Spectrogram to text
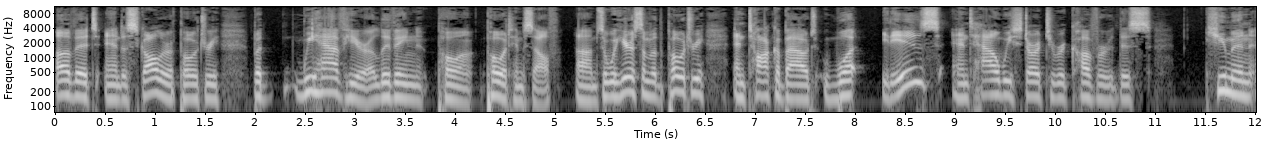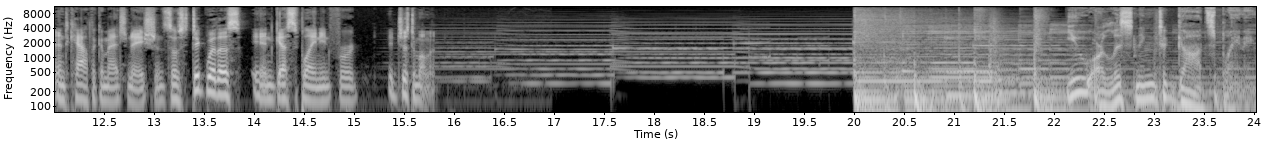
of it and a scholar of poetry, but we have here a living poem, poet himself. Um, so we'll hear some of the poetry and talk about what it is and how we start to recover this human and Catholic imagination. So stick with us in Gustsplaining for just a moment. You are listening to Godsplaining.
